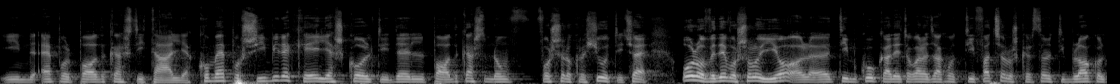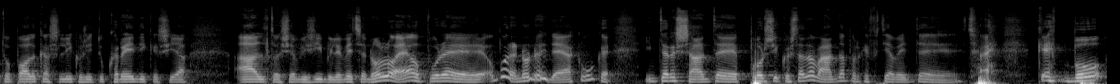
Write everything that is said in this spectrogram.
in Apple Podcast Italia, com'è possibile che gli ascolti del podcast non fossero cresciuti? Cioè, o lo vedevo solo io, Tim Cook ha detto guarda Giacomo ti faccio lo scherzone, ti blocco il tuo podcast lì così tu credi che sia alto sia visibile, invece non lo è, oppure, oppure non ho idea. Comunque interessante porsi questa domanda perché effettivamente, cioè, che boh,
